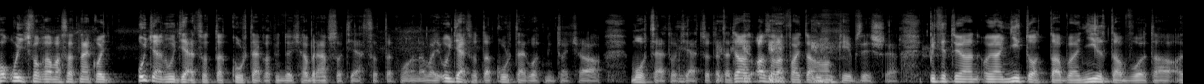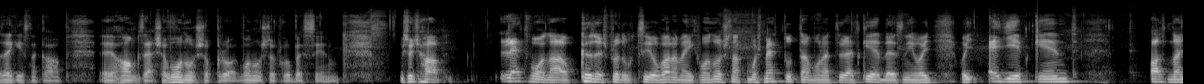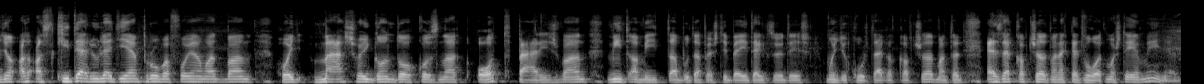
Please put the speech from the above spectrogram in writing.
úgy fogalmazhatnánk, hogy ugyanúgy játszottak kurtákat, mint hogyha Brahmsot játszottak volna, vagy úgy játszottak kurtágot, mint hogyha Mozartot játszottak. Tehát az, azzal a fajta hangképzéssel. Picit olyan, olyan nyitottabb, olyan nyíltabb volt az egésznek a hangzása. Vonósokról, vonósokról beszélünk. És hogyha lett volna közös produkció valamelyik vonósnak, most meg tudtam volna tőled kérdezni, hogy, hogy egyébként az, nagyon, az kiderül egy ilyen próba folyamatban, hogy máshogy gondolkoznak ott, Párizsban, mint ami itt a budapesti beidegződés mondjuk kurtága kapcsolatban. Tehát ezzel kapcsolatban neked volt most élményed?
